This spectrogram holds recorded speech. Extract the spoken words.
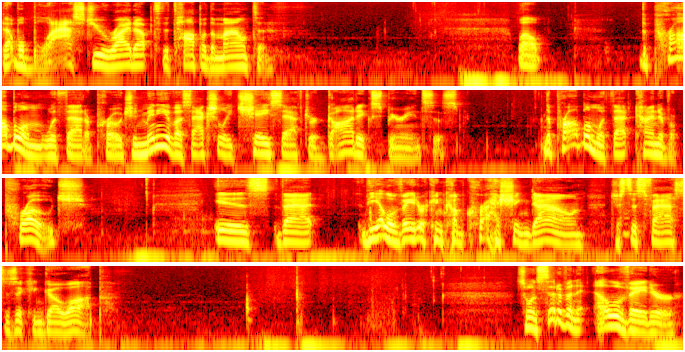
that will blast you right up to the top of the mountain. Well, the problem with that approach, and many of us actually chase after God experiences, the problem with that kind of approach is that the elevator can come crashing down just as fast as it can go up. So instead of an elevator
